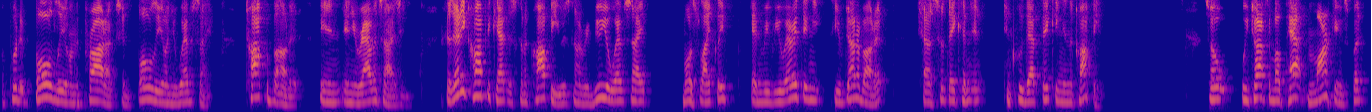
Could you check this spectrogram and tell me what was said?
But put it boldly on the products and boldly on your website. Talk about it in, in your advertising. Because any copycat that's going to copy you is going to review your website, most likely, and review everything you've done about it uh, so they can in- include that thinking in the copy. So we talked about patent markings, but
